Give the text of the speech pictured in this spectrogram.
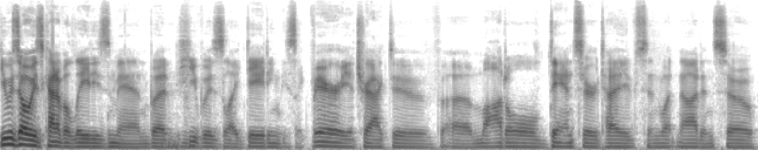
he was always kind of a ladies' man, but he was like dating these like very attractive uh, model dancer types and whatnot. And so,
